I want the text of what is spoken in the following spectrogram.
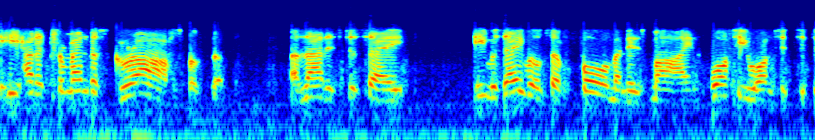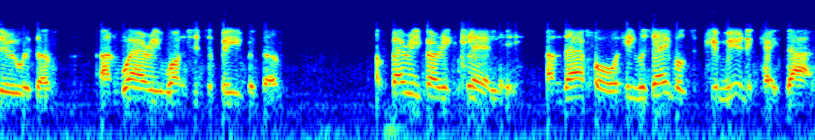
he had a tremendous grasp of them and that is to say, he was able to form in his mind what he wanted to do with them and where he wanted to be with them very, very clearly. And therefore, he was able to communicate that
